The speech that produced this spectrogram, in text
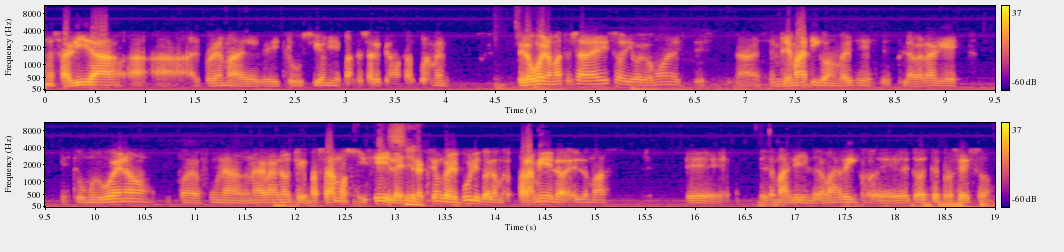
una salida a- al problema de, de distribución y de pantalla que tenemos actualmente. Pero bueno, más allá de eso, digo, el Gomón es, es, nada, emblemático, me parece, la verdad que estuvo muy bueno, fue, una, una gran noche que pasamos y sí, la Sí. interacción con el público lo- para mí es lo, es lo más eh, es lo más lindo, lo más rico de, de todo este proceso.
